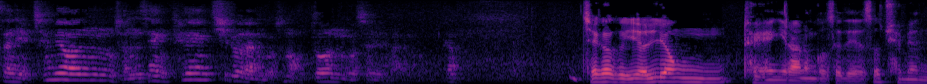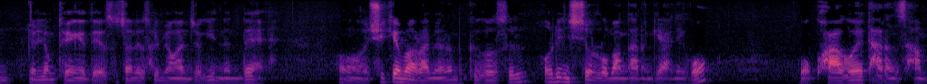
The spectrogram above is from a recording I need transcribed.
박사님, 체면 전생 퇴행 치료라는 것은 어떤 것을 말하는 겁니까? 제가 그 연령 퇴행이라는 것에 대해서 최면 연령 퇴행에 대해서 전에 설명한 적이 있는데 어, 쉽게 말하면 그것을 어린 시절로만 가는 게 아니고 뭐 과거의 다른 삶,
